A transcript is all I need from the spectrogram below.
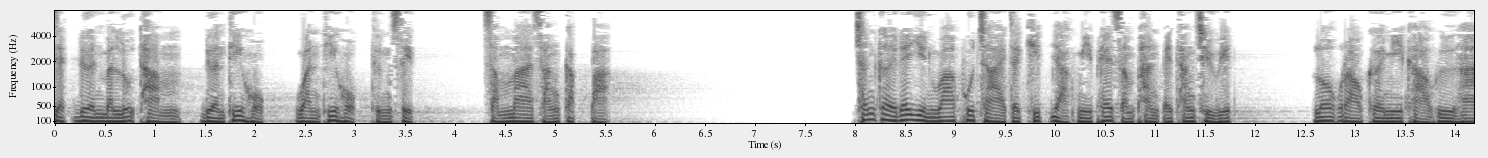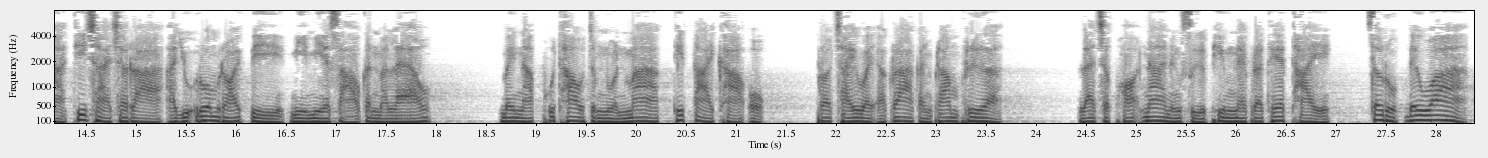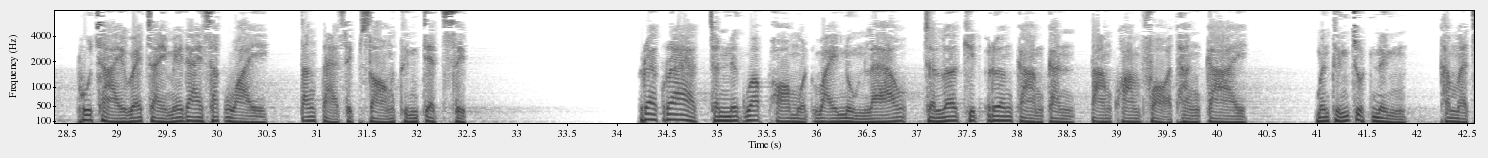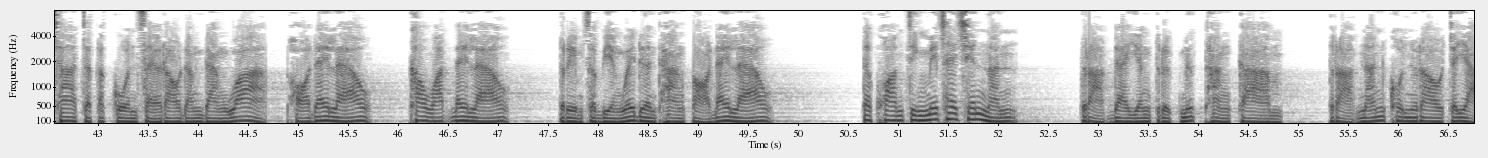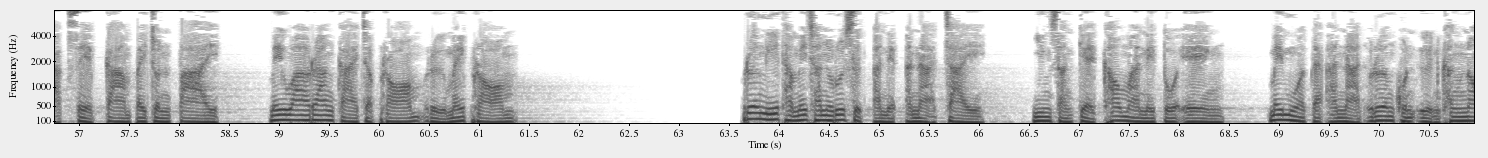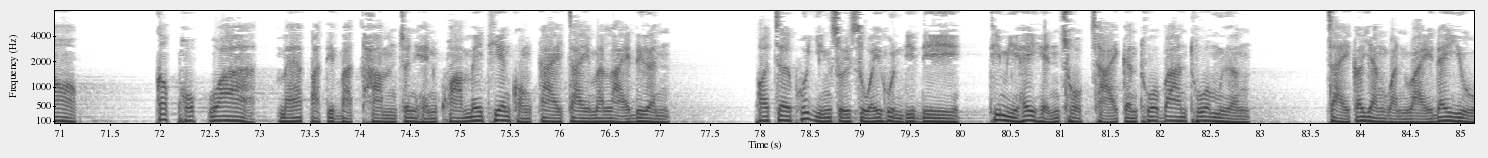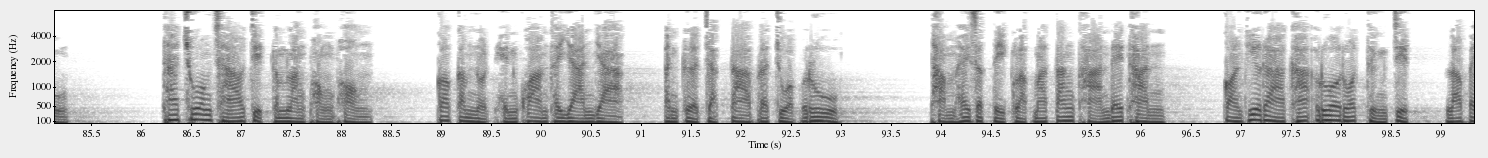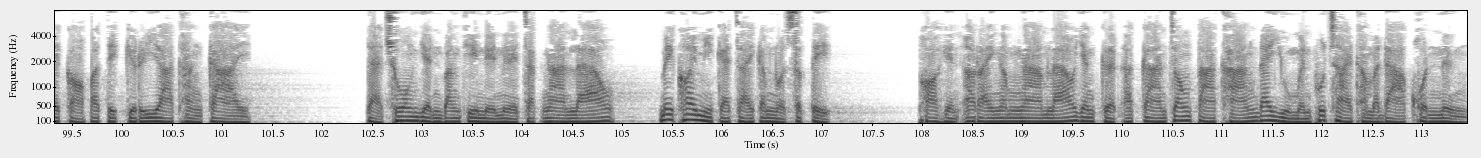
เจ็ดเดือนบรรลุธรรม เดือนที่หกวันที่หกถึงสิบสัมมาสังกัปปะ ฉันเคยได้ยินว่าผู้ชายจะคิดอยากมีเพศสัมพันธ์ไปทั้งชีวิต โลกเราเคยมีข่าวฮือฮาที่ชายชราอายุร่วมร้อยปี มีเมียสาวกันมาแล้ว ไม่นับผู้เท่าจำนวนมากที่ตายคาอก เพราะใช้ไวอากรากันพร่ำเพรื่อ และเฉพาะหน้าหนังสือพิมพ์ในประเทศไทย สรุปได้ว่า ผู้ชายไว้ใจไม่ได้สักวัย ตั้งแต่สิบสองถึงเจ็ดสิบแรก ๆ ฉันนึกว่าพอหมดวัยหนุ่มแล้ว จะเลิกคิดเรื่องกามกันตามความฝ่อทางกาย เหมือนถึงจุดหนึ่ง ธรรมชาติจะตะโกนใส่เราดัง ๆ ว่า พอได้แล้ว เข้าวัดได้แล้ว เตรียมสเสบียงไว้เดินทางต่อได้แล้ว แต่ความจริงไม่ใช่เช่นนั้น ตราบใดยังตรึกนึกทางกาม ตราบนั้นคนเราจะอยากเสพกามไปจนตาย ไม่ว่าร่างกายจะพร้อมหรือไม่พร้อม เรื่องนี้ทำให้ฉันรู้สึกอเนจอนาจใจ ยิ่งสังเกตเข้ามาในตัวเอง ไม่มัวแต่อนาจเรื่องคนอื่นข้างนอก ก็พบว่าแม้ปฏิบัติธรรมจนเห็นความไม่เที่ยงของกายใจมาหลายเดือน พอเจอผู้หญิงสวยๆ หุ่นดีๆ ที่มีให้เห็นโฉบฉายกันทั่วบ้านทั่วเมือง ใจก็ยังหวั่นไหวได้อยู่ ถ้าช่วงเช้าจิตกำลังผ่องๆ ก็กำหนดเห็นความทยานอยาก อันเกิดจากตาประจวบรูปทำให้สติกลับมาตั้งฐานได้ทัน ก่อนที่ราคะรั่วรถถึงจิต แล้วไปก่อปฏิกิริยาทางกาย แต่ช่วงเย็นบางทีเหนื่อยๆจากงานแล้ว ไม่ค่อยมีแก่ใจกำหนดสติ พอเห็นอะไรงามๆแล้วยังเกิดอาการจ้องตาค้างได้อยู่เหมือนผู้ชายธรรมดาคนหนึ่ง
